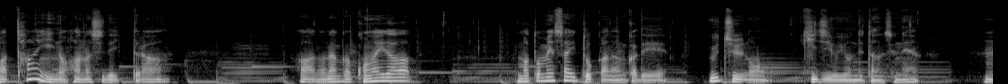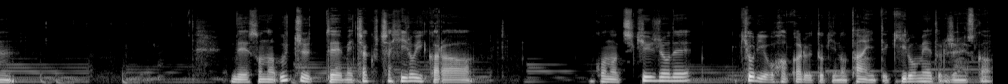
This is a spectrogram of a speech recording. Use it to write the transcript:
まあ単位の話で言ったら、あのなんかこの間、まとめサイトかなんかで宇宙の記事を読んでたんですよね。うん。で、その宇宙ってめちゃくちゃ広いから、この地球上で距離を測る時の単位ってキロメートルじゃないですか。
